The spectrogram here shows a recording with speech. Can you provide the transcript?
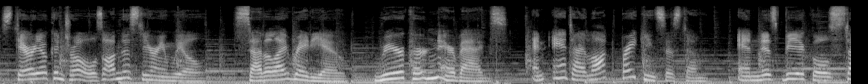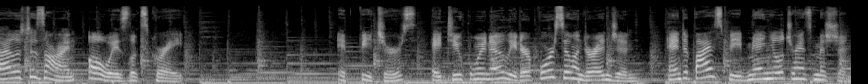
stereo controls on the steering wheel, satellite radio, rear curtain airbags, an anti-lock braking system, and this vehicle's stylish design always looks great. It features a 2.0-liter four-cylinder engine and a five-speed manual transmission.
